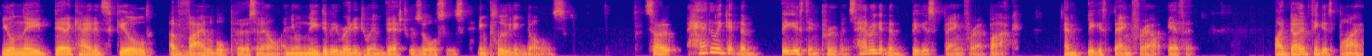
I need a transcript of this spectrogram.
You'll need dedicated, skilled, available personnel, and you'll need to be ready to invest resources, including dollars. So, how do we get the biggest improvements? How do we get the biggest bang for our buck and biggest bang for our effort? I don't think it's by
